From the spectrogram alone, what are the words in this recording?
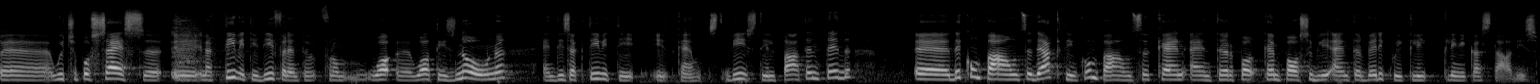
uh, which possess uh, an activity different from what, uh, what is known, and this activity can be still patented, uh, the compounds, the active compounds can, enter, po can possibly enter very quickly clinical studies.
